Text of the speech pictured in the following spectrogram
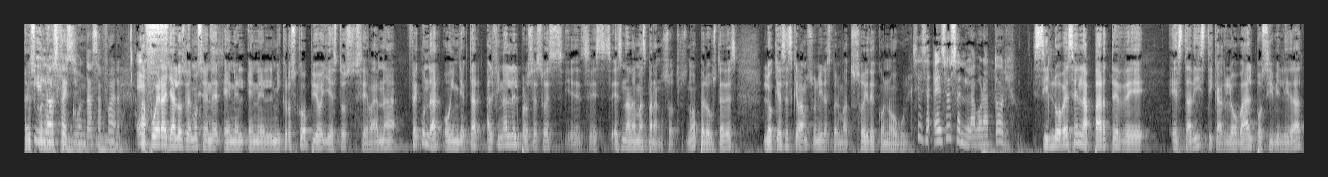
Es y los fecundas afuera. Es- Afuera ya los vemos en el, en, el, en el microscopio y estos se van a fecundar o inyectar. Al final el proceso es, es, es- es nada más para nosotros, ¿no? Pero ustedes lo que es es que vamos a unir espermatozoide con óvulo. Sí, eso es en el laboratorio. Si lo ves en la parte de estadística global, posibilidad,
